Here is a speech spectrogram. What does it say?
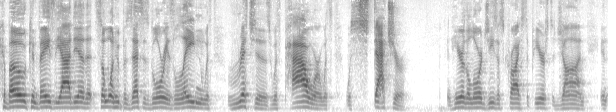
kabod conveys the idea that someone who possesses glory is laden with riches, with power, with, with stature. And here the Lord Jesus Christ appears to John in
